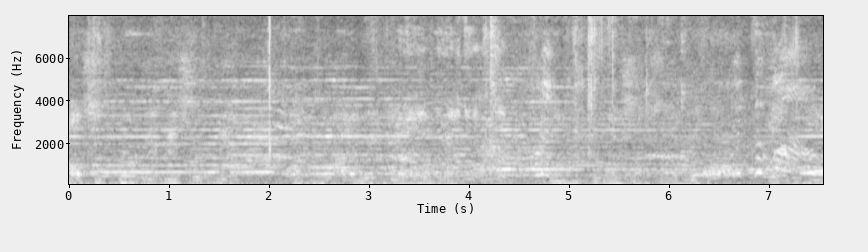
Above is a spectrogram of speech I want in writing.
অসত্য হইতে সত্যি অন্ধকার হইতে এবং তোমার সংসার হইতে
